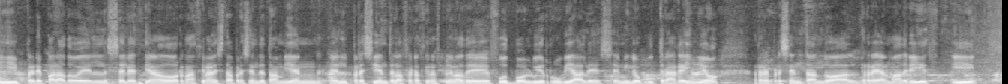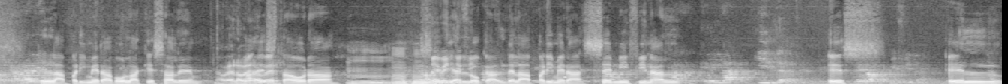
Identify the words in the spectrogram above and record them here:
Y preparado el seleccionador nacional, está presente también el presidente de la Federación Española de Fútbol, Luis Rubiales, Emilio Butragueño, representando al Real Madrid. Y la primera bola que sale A ver, a ver, a ver. esta hora sería 25. el local de la primera semifinal es el.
